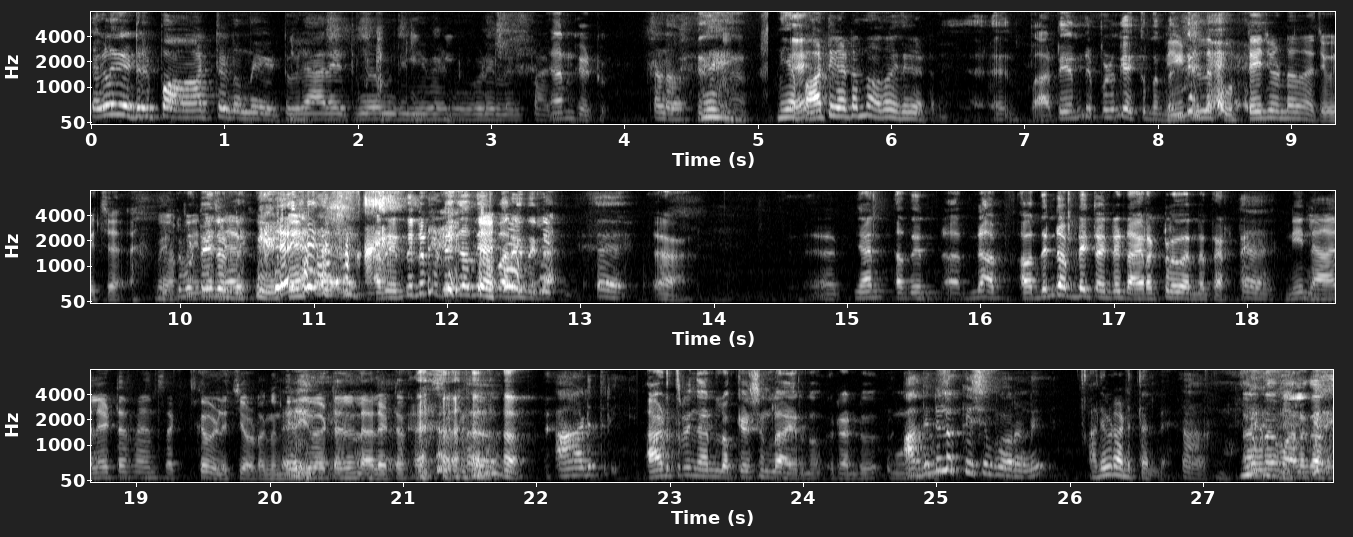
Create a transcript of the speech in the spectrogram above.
ഞങ്ങൾ കേട്ടൊരു പാട്ടുണ്ടെന്ന് കേട്ടു. ലാലേട്ടനും ദിലീപേട്ടനും കൂടെ ഉള്ള ഒരു പാട്ട്. ഞാൻ കേട്ടു. നീ പാട്ട് കേട്ടെന്നോ അതോ ഇത് കേട്ടോ പാട്ട് ഞാൻ എപ്പോഴും കേൾക്കുന്നുണ്ട്. വീട്ടിലെ ഫുട്ടേജ് ഉണ്ടെന്നാ ചോദിച്ചേ. footage ഉണ്ട്. അത് എന്തിന്റെ പറയുന്നില്ല. ഞാൻ അത് അതിന്റെ അതിന്റെ അപ്ഡേറ്റ് എന്റെ ഡയറക്ടർ തന്നെ തരട്ടെ. നീ ലാലേട്ട ഫാൻസ് ഒക്കെ വിളിച്ചു തുടങ്ങും. ലാലേട്ട ഫാൻസ് ആടുത്രി. ഞാൻ ലൊക്കേഷനിലായിരുന്നു രണ്ട് അതിന്റെ ലൊക്കേഷൻ പോറുണ്ട് അതിവിടെ അടുത്തല്ലേ? ആ. അവിടെ പാലക്കാട്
